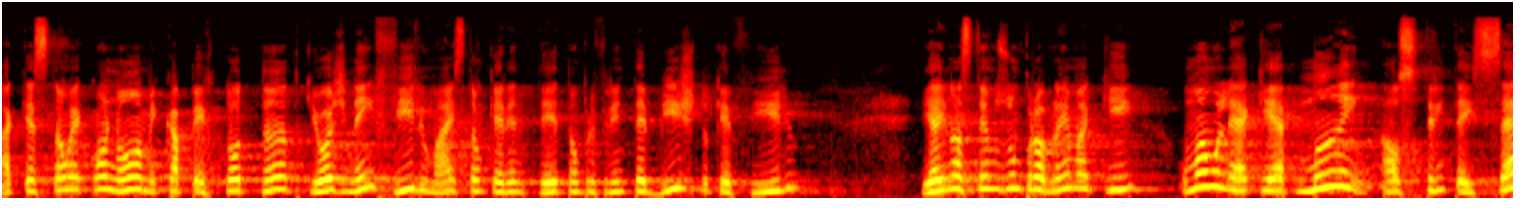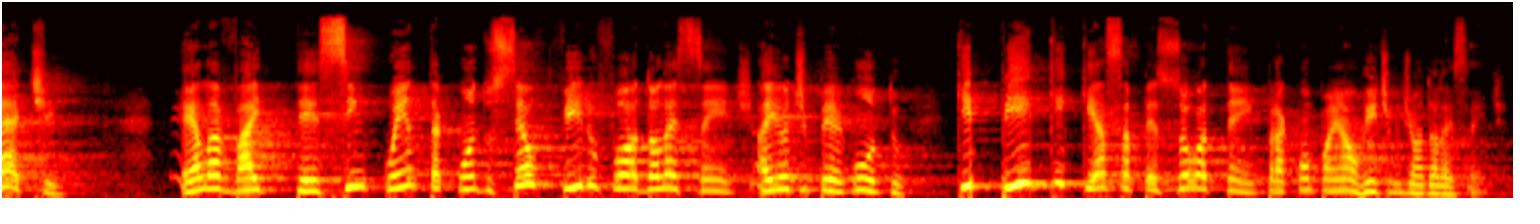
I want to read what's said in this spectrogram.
a questão econômica apertou tanto que hoje nem filho mais estão querendo ter, estão preferindo ter bicho do que filho. E aí nós temos um problema que uma mulher que é mãe aos 37, ela vai ter 50 quando seu filho for adolescente. Aí eu te pergunto, que pique que essa pessoa tem para acompanhar o ritmo de um adolescente?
